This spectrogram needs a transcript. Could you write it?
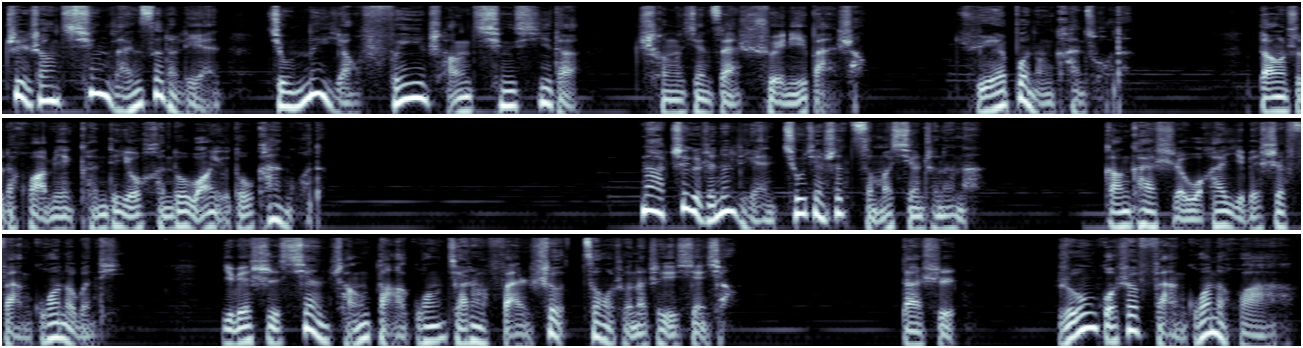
这张青蓝色的脸就那样非常清晰的呈现在水泥板上，绝不能看错的。当时的画面肯定有很多网友都看过的。那这个人的脸究竟是怎么形成的呢？刚开始我还以为是反光的问题，以为是现场打光加上反射造成的这一现象。但是，如果是反光的话，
